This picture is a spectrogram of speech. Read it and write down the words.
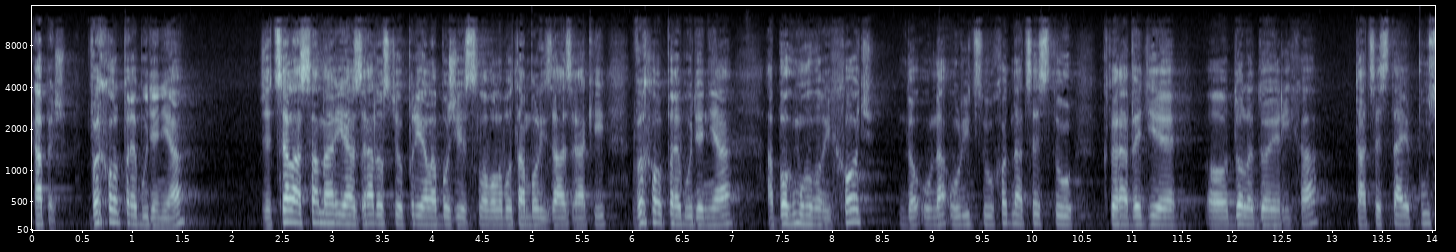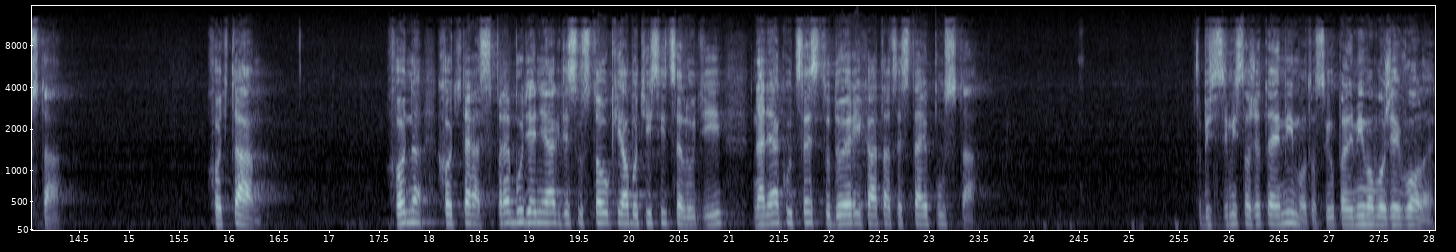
chápeš, vrchol prebudenia, že celá Samária s radosťou prijala Božie slovo, lebo tam boli zázraky, vrchol prebudenia a Boh mu hovorí, choď do, na ulicu, choď na cestu, ktorá vedie o, dole do Jericha, tá cesta je pustá. Choď tam. Choď, na, choď teraz z prebudenia, kde sú stovky alebo tisíce ľudí, na nejakú cestu do Jericha tá cesta je pustá. To by si si myslel, že to je mimo, to si úplne mimo Božej vôle.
